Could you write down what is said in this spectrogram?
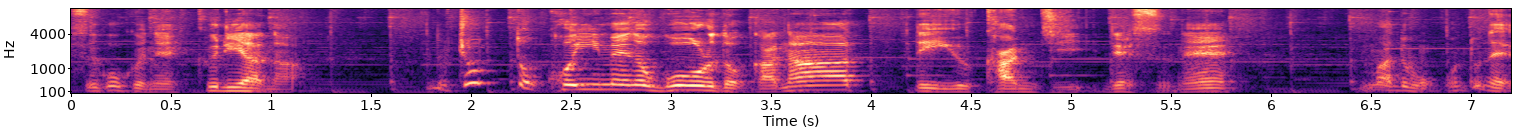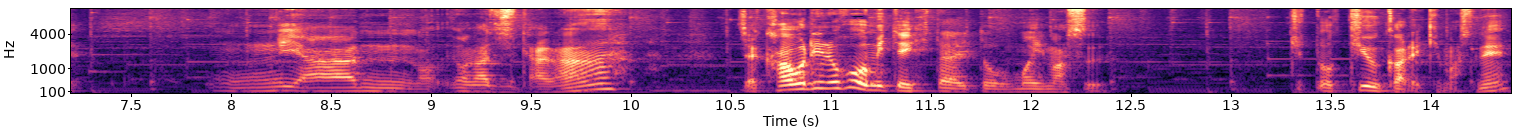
すごくねクリアな。ちょっと濃いめのゴールドかなっていう感じですね。まあでも本当ねいや同じだな。じゃあ香りの方を見ていきたいと思います。ちょっと9からいきますね。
